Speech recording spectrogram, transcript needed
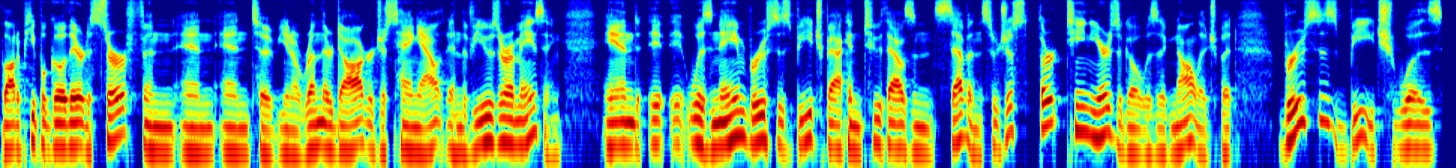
a lot of people go there to surf and and and to you know run their dog or just hang out and the views are amazing. And it, it was named bruce's beach back in 2007 so just 13 years ago it was acknowledged. But bruce's beach was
